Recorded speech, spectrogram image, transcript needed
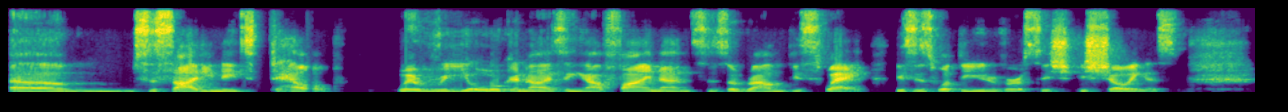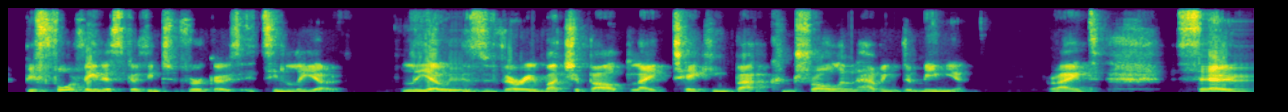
um, society needs to help. We're reorganizing our finances around this way. This is what the universe is, is showing us. before Venus goes into Virgos, it's in Leo. Leo is very much about like taking back control and having dominion, right? So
